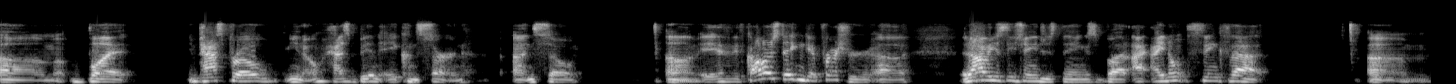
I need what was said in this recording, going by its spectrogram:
Um, but pass pro, you know, has been a concern. And so um, if, if Colorado State can get pressure, uh, it obviously changes things. But I, I don't think that. Um,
